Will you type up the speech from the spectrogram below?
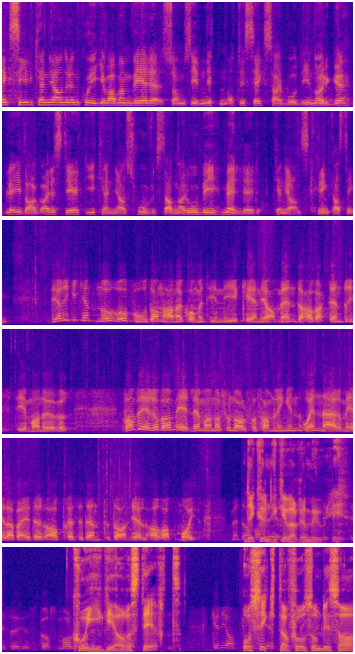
Eksilkenyaneren Koigi Wabamwere, som siden 1986 har bodd i Norge, ble i dag arrestert i Kenyas hovedstad Narobi, melder kenyansk kringkasting. Det er ikke kjent når og hvordan han er kommet inn i Kenya, men det har vært en dristig manøver. Wamwere var medlem av nasjonalforsamlingen og en nær medarbeider av president Daniel Arap Moi. Det kunne ikke være mulig. Koigi arrestert? Og sikta for, som de sa,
